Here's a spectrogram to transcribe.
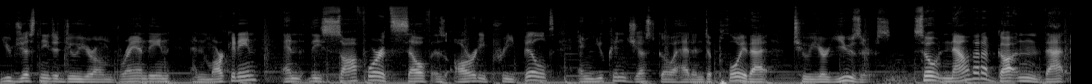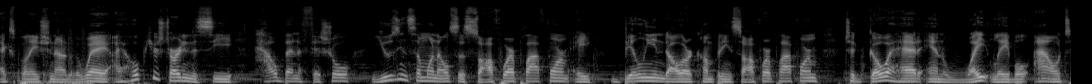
You just need to do your own branding and marketing, and the software itself is already pre built, and you can just go ahead and deploy that to your users. So, now that I've gotten that explanation out of the way, I hope you're starting to see how beneficial using someone else's software platform a billion dollar company software platform, to go ahead and white label out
